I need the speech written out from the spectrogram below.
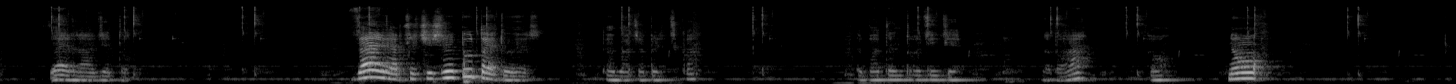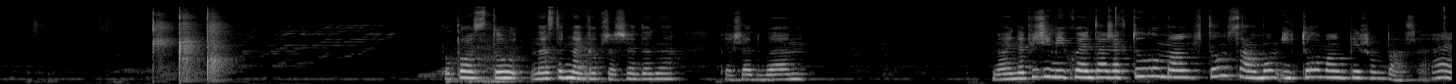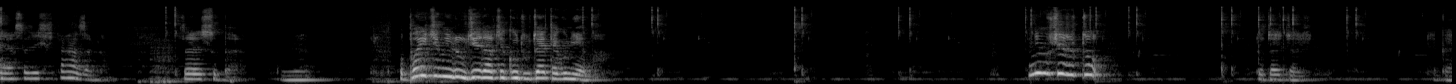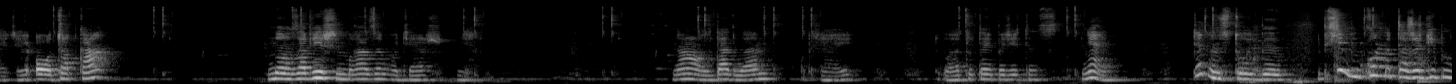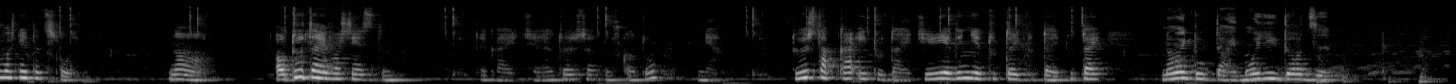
Zera, gdzie to? Zera, przecież tutaj to jest. Dobra, czapeczka. Dobra, ten to gdzie? Dobra. O. No. Po prostu następnego przeszedłem. Przeszedłem. No i napiszcie mi w komentarzach, którą mam w tą samą i którą mam pierwszą planszę. Ej, ja sobie świetnie zagram. To jest super. No powiedzcie mi ludzie, dlaczego tutaj tego nie ma. Nie muszę, że to... Tutaj coś. Czekajcie. O, czapka? No, za pierwszym razem chociaż nie. No, zgadłem. Okej. Dobra, tutaj będzie ten... Nie. Gdzie ten strój był? Napiszcie mi w komentarzach, gdzie był właśnie ten strój. No. O, tutaj właśnie jest ten. Czekajcie, tu jest serduszko tu? Nie. Tu jest tapka i tutaj, czyli jedynie tutaj, tutaj, tutaj. No i tutaj, moi drodzy.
